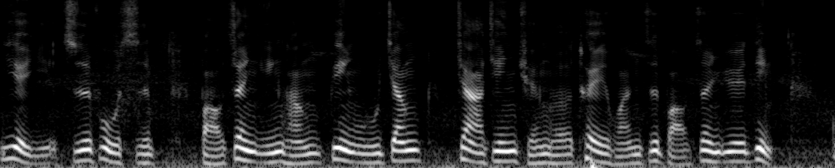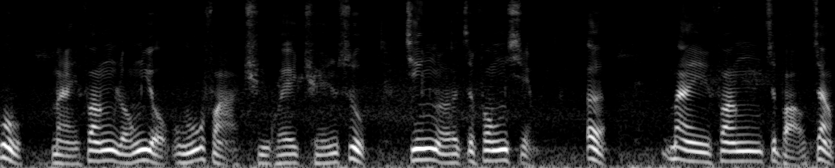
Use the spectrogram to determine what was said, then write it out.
业已支付时，保证银行并无将价金全额退还之保证约定，故买方仍有无法取回全数金额之风险。二、卖方之保障：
